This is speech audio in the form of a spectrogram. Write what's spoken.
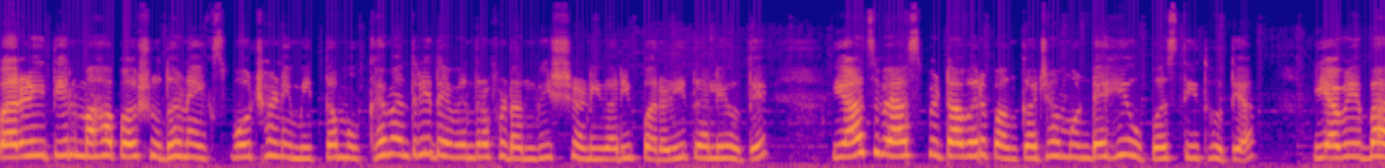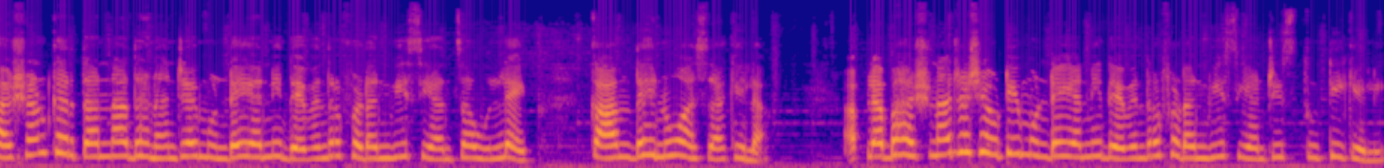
परळीतील महापशुधन एक्सपोच्या निमित्त मुख्यमंत्री देवेंद्र फडणवीस शनिवारी परळीत आले होते. याच व्यासपीठावर पंकजा मुंडेही उपस्थित होत्या. यावेळी भाषण करताना धनंजय मुंडे यांनी देवेंद्र फडणवीस यांचा उल्लेख कामधेनू असा केला. आपल्या भाषणाच्या शेवटी मुंडे यांनी देवेंद्र फडणवीस यांची स्तुती केली.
